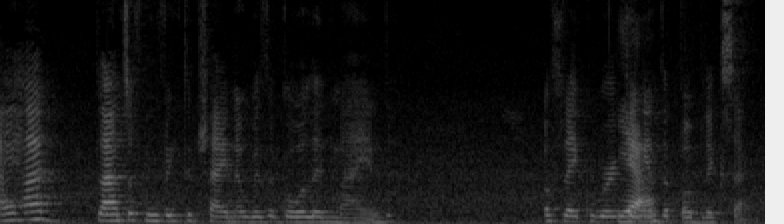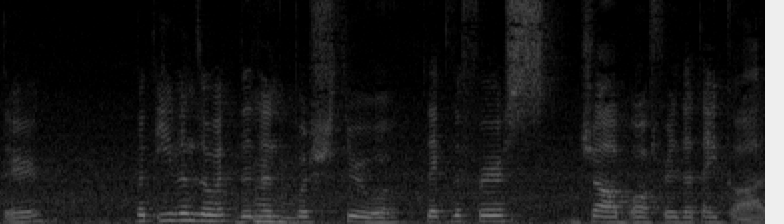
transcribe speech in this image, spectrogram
I had plans of moving to china with a goal in mind of like working Yeah. in the public sector but even though it didn't Mhm. push through like the first job offer that i got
